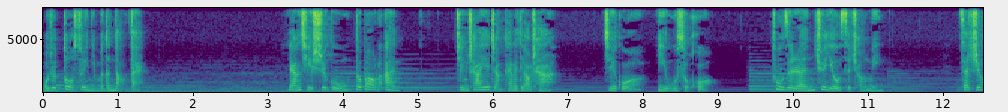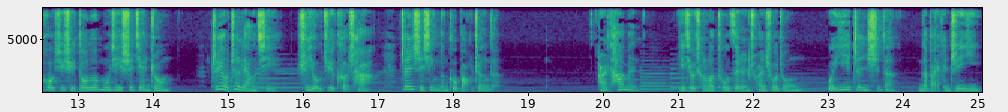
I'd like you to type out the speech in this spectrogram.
我就剁碎你们的脑袋。两起事故都报了案，警察也展开了调查，结果一无所获。兔子人却由此成名。在之后许许多多目击事件中，只有这两起是有据可查、真实性能够保证的，而他们也就成了兔子人传说中唯一真实的那百分之一。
